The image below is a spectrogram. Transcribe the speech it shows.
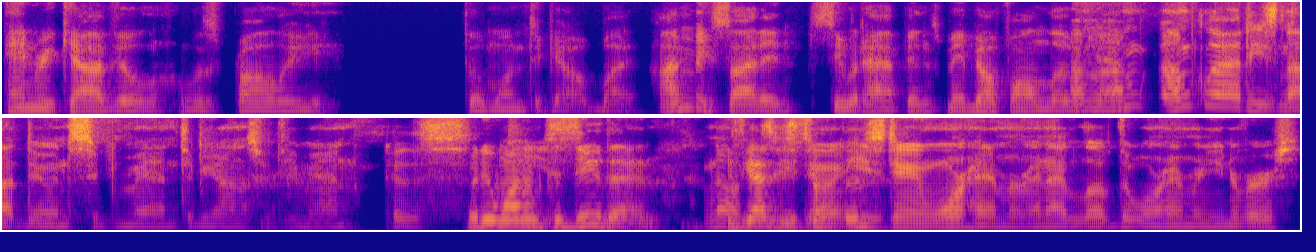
Henry Cavill was probably the one to go. But I'm excited see what happens. Maybe I'll fall in love I'm, again. I'm, I'm glad he's not doing Superman, to be honest with you, man. Because what do you want him to do then? No, He's he's, do doing something. he's doing Warhammer, and I love the Warhammer universe.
